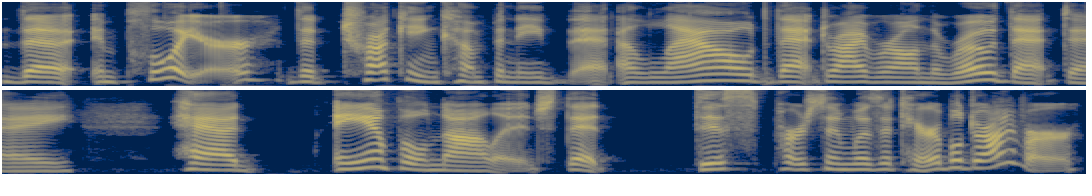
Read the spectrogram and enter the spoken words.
the employer, the trucking company that allowed that driver on the road that day, had ample knowledge that this person was a terrible driver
